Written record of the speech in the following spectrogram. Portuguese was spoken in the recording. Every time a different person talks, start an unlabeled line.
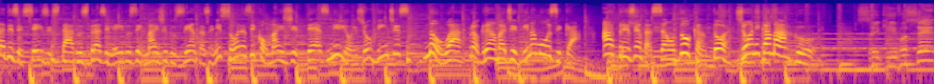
para 16 estados brasileiros em mais de 200 emissoras e com mais de 10 milhões de ouvintes, no ar programa Divina Música. Apresentação do cantor Johnny Camargo.
Sei que você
